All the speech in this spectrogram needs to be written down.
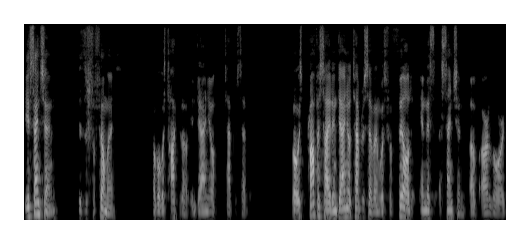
The ascension is the fulfillment of what was talked about in Daniel chapter 7. What was prophesied in Daniel chapter 7 was fulfilled in this ascension of our Lord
